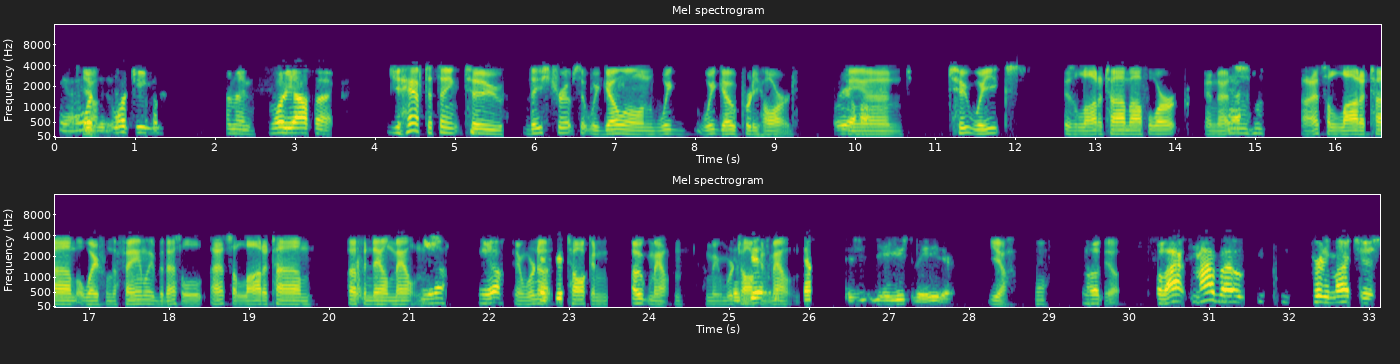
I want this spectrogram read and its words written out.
Yeah. What, what you, I mean, what do y'all think? You have to think too. These trips that we go on, we we go pretty hard, Real hard. and two weeks is a lot of time off work, and that's Mhm. uh, that's a lot of time away from the family. But that's a that's a lot of time up and down mountains. Yeah, yeah. and we're not It's talking Oak Mountain. I mean, we're It's talking different. mountain. It it used to be either. Yeah, Well, Yeah. well, I, my vote pretty much is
